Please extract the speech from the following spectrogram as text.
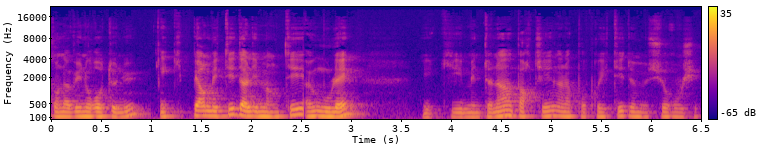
qu'on avait une retenue et qui permettait d'alimenter un moulin et qui maintenant appartient à la propriété de M. Rouget.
